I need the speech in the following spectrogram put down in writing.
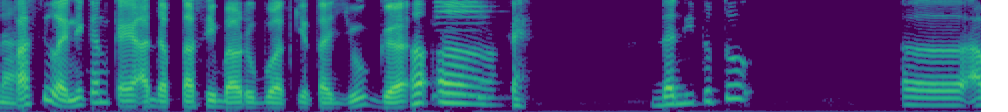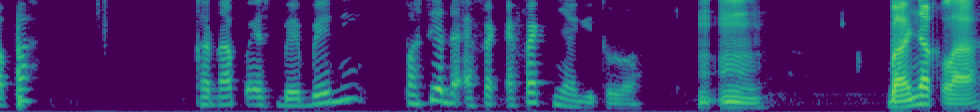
Nah pastilah ini kan kayak adaptasi baru buat kita juga. Uh -uh. eh. Dan itu tuh uh, apa karena PSBB nih pasti ada efek-efeknya gitu loh. Mm -mm banyak lah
